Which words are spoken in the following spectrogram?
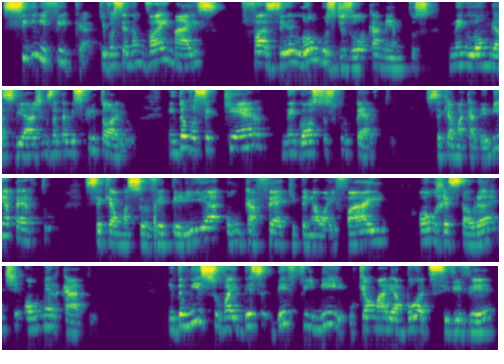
significa que você não vai mais fazer longos deslocamentos nem longas viagens até o escritório. Então você quer negócios por perto. Você quer uma academia perto, você quer uma sorveteria, um café que tenha Wi-Fi, ou um restaurante, ou um mercado. Então, isso vai definir o que é uma área boa de se viver,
